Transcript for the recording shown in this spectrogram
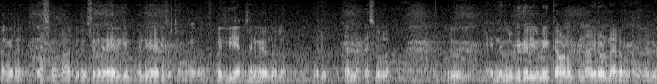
ഭയങ്കര രസമുള്ള ഒരു സിനിമയായിരിക്കും എന്ന് വിചാരിച്ചിട്ട് അങ്ങനെ വലിയ സിനിമയൊന്നുമല്ല ഒരു നല്ല രസമുള്ള ഒരു എന്തെങ്കിലും രീതിയിൽ യുണീക്ക് ആവണം എന്ന് ആഗ്രഹം ഉണ്ടായിരുന്നു. അങ്ങനെ ഒരു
